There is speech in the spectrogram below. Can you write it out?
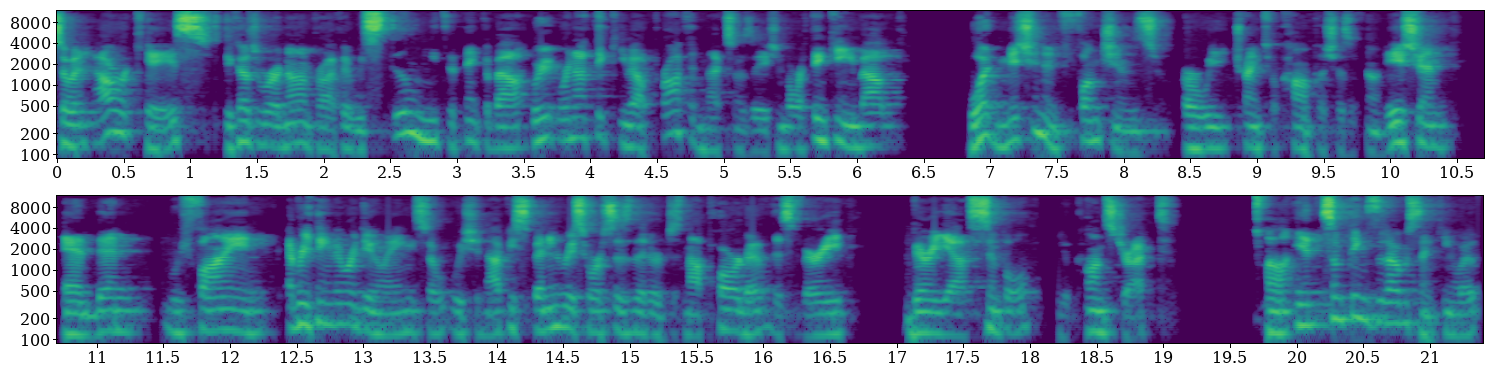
So in our case, because we're a nonprofit, we still need to think about, we're, we're not thinking about profit maximization, but we're thinking about what mission and functions are we trying to accomplish as a foundation and then refine everything that we're doing so we should not be spending resources that are just not part of this very very uh, simple construct uh, and some things that i was thinking with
